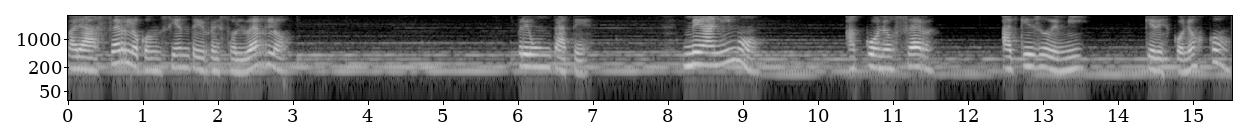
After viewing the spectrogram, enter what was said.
para hacerlo consciente y resolverlo. Pregúntate, ¿me animo a conocer aquello de mí que desconozco?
